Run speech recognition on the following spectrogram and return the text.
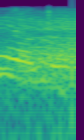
过去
